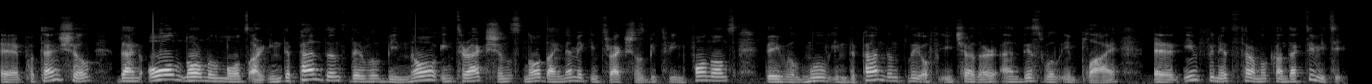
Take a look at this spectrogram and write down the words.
uh, potential, then all normal modes are independent. There will be no interactions, no dynamic interactions between phonons. They will move independently of each other, and this will imply an infinite thermal conductivity.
